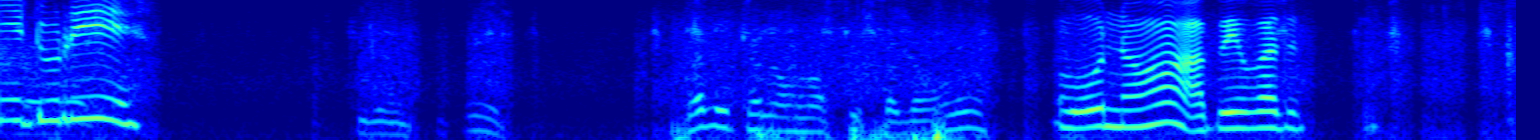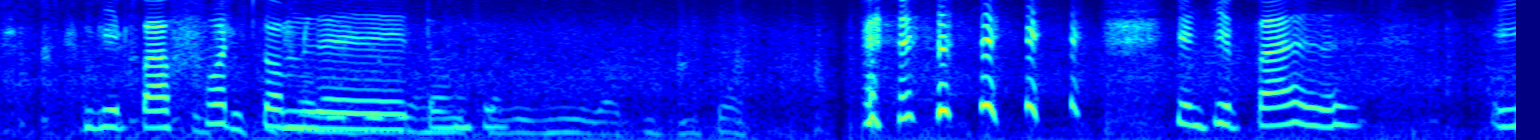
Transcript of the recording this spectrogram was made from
นิดูรี Tu l'as un petit peu. T'avais qu'à leur lancer ça dans l'eau. โอ้เนาะอาเปวา il est pas Pour faute ceux qui comme sont les derniers donc qui avaient venu, là, à toute vitesse. je ne sais pas il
